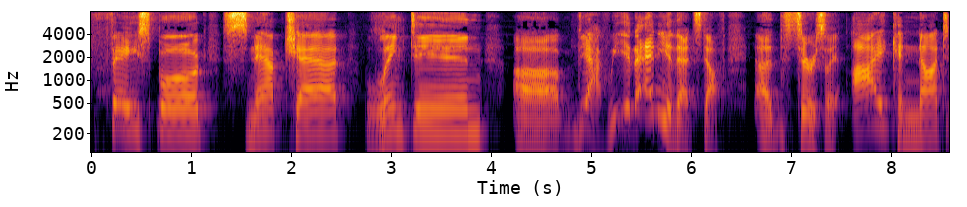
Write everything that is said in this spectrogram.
Facebook, Snapchat, LinkedIn, uh, yeah, we, any of that stuff. Uh, seriously, I cannot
